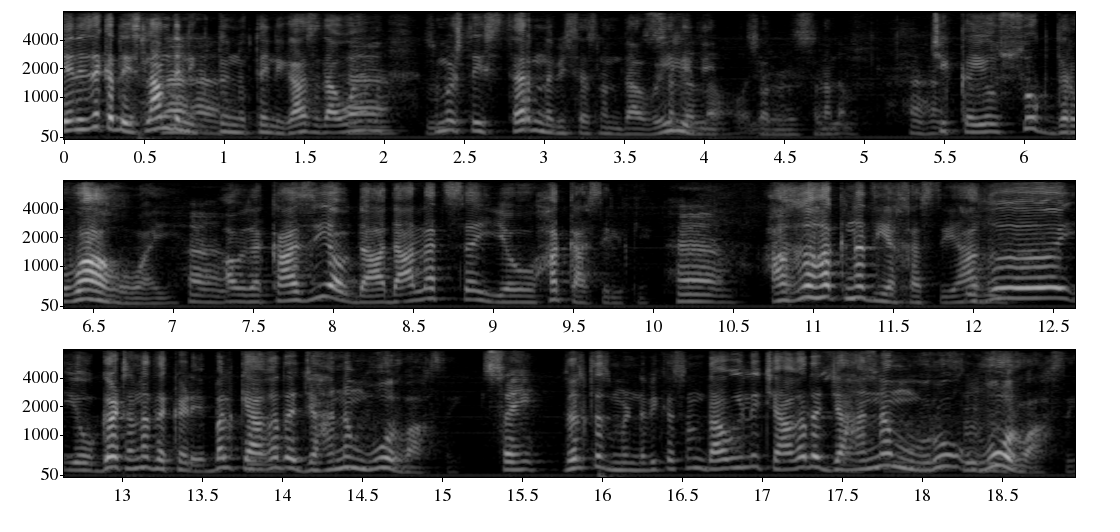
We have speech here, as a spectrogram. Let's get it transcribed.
یعنی ځکه د اسلام د نقطې نگاه دا وایم زموږ ته ستر نبی صلی الله علیه وسلم دا ویلي دي صلی الله علیه وسلم چی که یو څوک درواغ ووایی او د قاضی او د عدالت څخه یو حق حاصل کړي هغه حق نه دی اخستی هغه یو ګټه نه ده کړې بلکې هغه د جهنم ور واخستی صحیح دلته زموږ نبی قسم دا ویلي چې هغه د جهنم ورو ور واخستی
